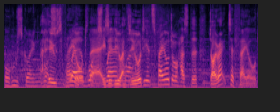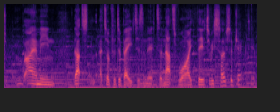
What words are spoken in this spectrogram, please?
or who's going, what's, Who's where, failed what's there? Is where it the, has the audience failed or has the director failed? I mean, that's, that's up for debate, isn't it? And that's why theatre is so subjective.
